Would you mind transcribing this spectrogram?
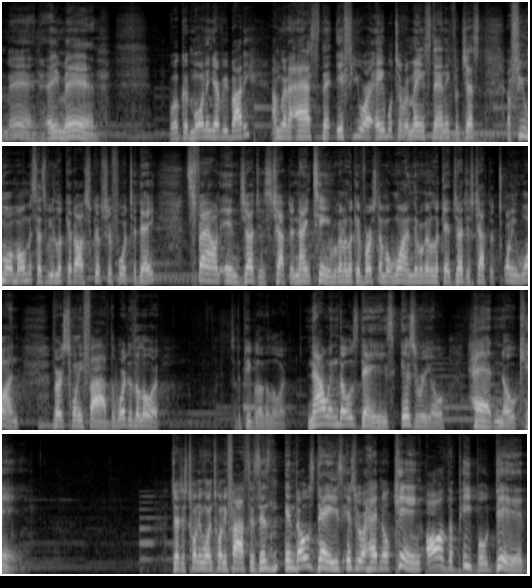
Amen. Amen. Well, good morning, everybody. I'm going to ask that if you are able to remain standing for just a few more moments as we look at our scripture for today. It's found in Judges chapter 19. We're going to look at verse number one, then we're going to look at Judges chapter 21, verse 25. The word of the Lord to the people of the Lord. Now, in those days, Israel had no king. Judges 21 25 says, In those days, Israel had no king. All the people did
